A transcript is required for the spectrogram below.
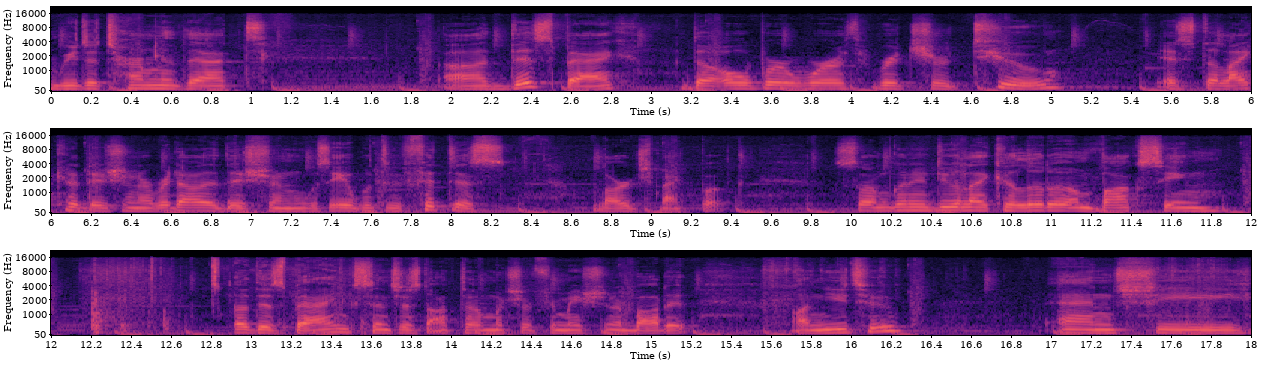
we determined that uh, this bag, the Oberwerth Richard II, is the Leica edition or Red Dot edition, was able to fit this large MacBook. So I'm going to do like a little unboxing of this bag since there's not that much information about it on YouTube. And she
